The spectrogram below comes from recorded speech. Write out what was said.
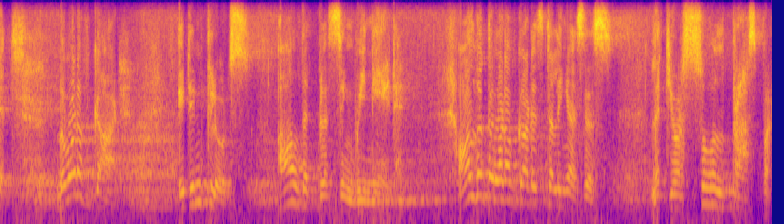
Ticket, the Word of God, it includes all that blessing we need. All that the Word of God is telling us is, let your soul prosper.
